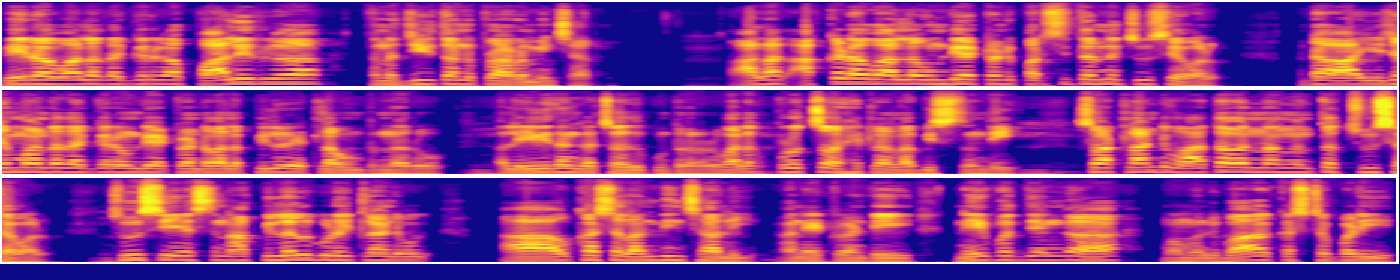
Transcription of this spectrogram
వేరే వాళ్ళ దగ్గరగా పాలిరుగా తన జీవితాన్ని ప్రారంభించారు. అలా అక్కడ వాళ్ళ ఉండేటువంటి పరిస్థితులని చూసేవాడు అంటే ఆ యజమానుల దగ్గర ఉండేటువంటి వాళ్ళ పిల్లలు ఎట్లా ఉంటున్నారు వాళ్ళు ఏ విధంగా చదువుకుంటున్నారు వాళ్ళకి ప్రోత్సాహం ఎట్లా లభిస్తుంది? సో అట్లాంటి వాతావరణం అంతా చూసేవాడు చూసి చేస్తే నా పిల్లలు కూడా ఇట్లాంటి ఆ అవకాశాలు అందించాలి అనేటువంటి నేపథ్యంగా మమ్మల్ని బాగా కష్టపడి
